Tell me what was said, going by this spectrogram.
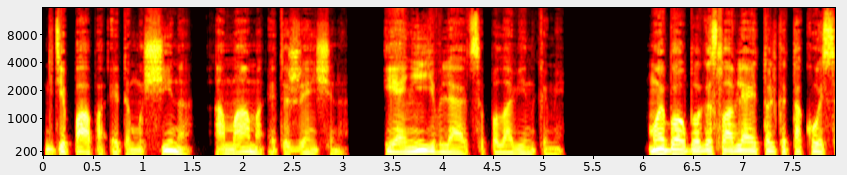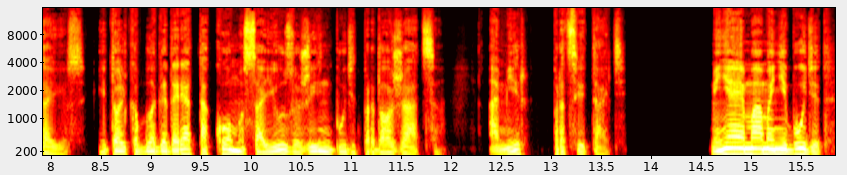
где папа — это мужчина, а мама — это женщина, и они являются половинками. Мой Бог благословляет только такой союз, и только благодаря такому союзу жизнь будет продолжаться, а мир — процветать. Меня и мамы не будет,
